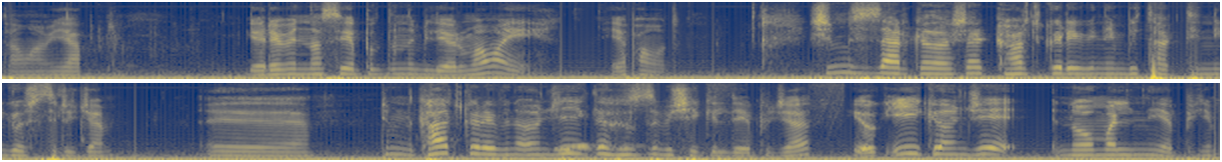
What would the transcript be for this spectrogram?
tamam yaptım. Görevin nasıl yapıldığını biliyorum ama yapamadım. Şimdi size arkadaşlar kart görevinin bir taktiğini göstereceğim. Ee, şimdi kart görevini öncelikle hızlı bir şekilde yapacağız. Yok ilk önce normalini yapayım.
